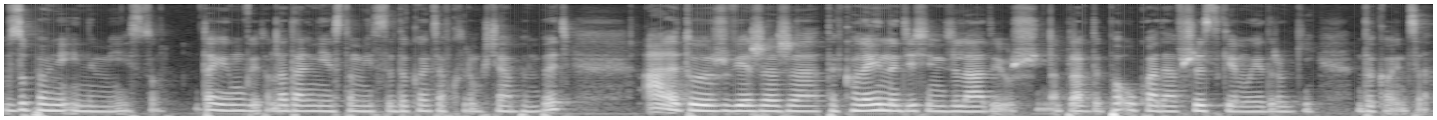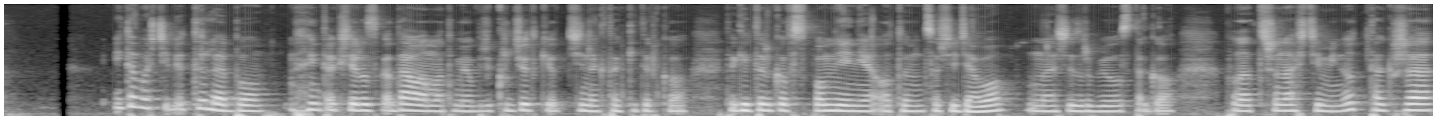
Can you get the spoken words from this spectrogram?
w zupełnie innym miejscu. Tak jak mówię, to nadal nie jest to miejsce do końca, w którym chciałabym być, ale tu już wierzę, że te kolejne 10 lat już naprawdę poukłada wszystkie moje drogi do końca. I to właściwie tyle, bo i tak się rozgadałam, a to miał być króciutki odcinek, taki tylko, takie tylko wspomnienie o tym, co się działo. No, się zrobiło z tego ponad 13 minut, także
